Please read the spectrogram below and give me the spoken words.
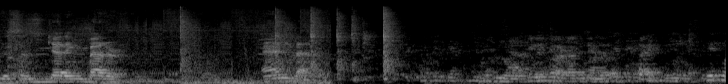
This is getting better and better. Make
